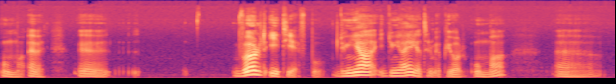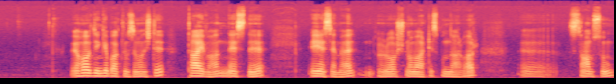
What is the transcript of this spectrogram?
Umma evet. E, World ETF bu. Dünya dünyaya yatırım yapıyor Umma. E, ve holding'e baktığımız zaman işte Tayvan, Nestle, ASML, Roche, Novartis bunlar var. Ee, Samsung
